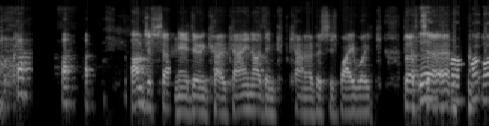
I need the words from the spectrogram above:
I'm just sitting here doing cocaine. I think cannabis is way weak. But yeah, um, well, I, I,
